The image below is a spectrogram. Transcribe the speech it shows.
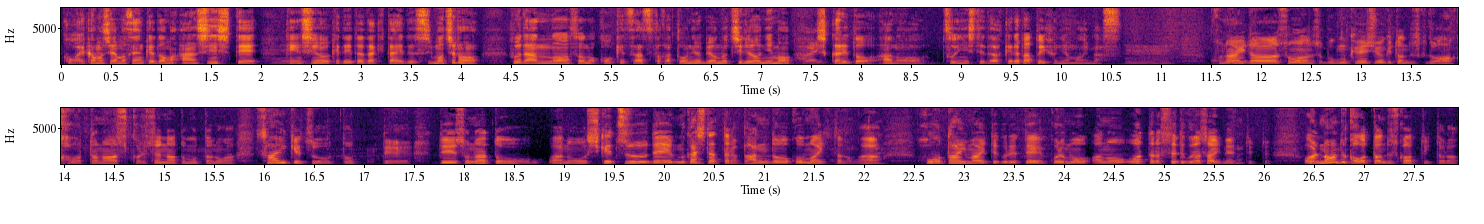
怖いかもしれませんけども安心して検診を受けていただきたいですしもちろん普段のその高血圧とか糖尿病の治療にもはい。しっかりとあの通院していただければというふうに思います。この間そうなんですよ。僕も検診受けたんですけどあ変わったなしっかりしてるなと思ったのが採血を取ってでその後あの止血で昔だったらバンドをこう巻いてたのが、包帯巻いてくれてこれもうあの終わったら捨ててくださいねって言って、あれなんで変わったんですかって言ったら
